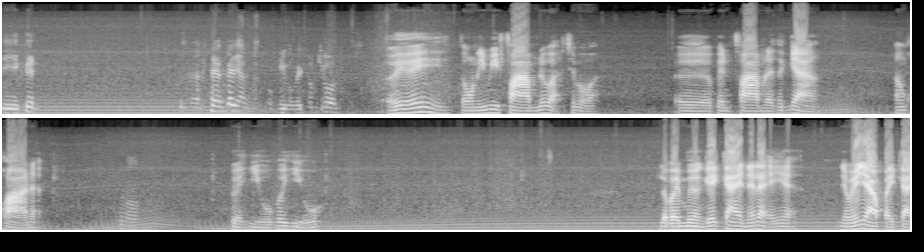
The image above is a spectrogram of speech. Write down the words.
ดีขึ้นก็ยังกระตุกอยู่ในช่วง เอ้ยเอ้ยตรงนี้มีฟาร์มด้วยวะใช่ป่าวะเออ เป็นฟาร์มอะไรสักอย่างทางขวาเนี่ยๆเพื่อหิวเพื่อหิว เราไปเมืองใกล้ๆนี่แหละไอ้เหี้ยยังไม่อยากไปไกล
